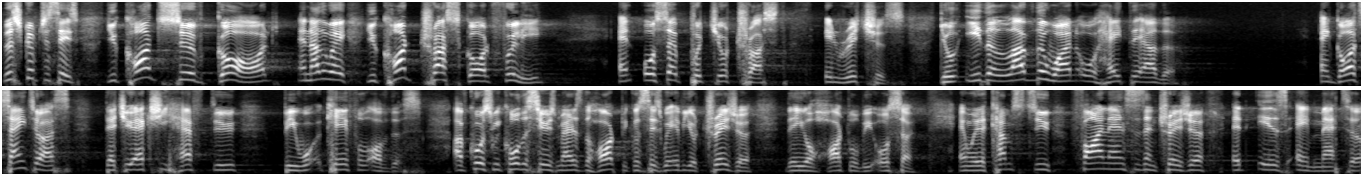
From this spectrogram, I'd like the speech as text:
This scripture says you can't serve God, another way, you can't trust God fully and also put your trust in riches. You'll either love the one or hate the other. And God's saying to us, that you actually have to be careful of this. Of course, we call the series Matters the Heart because it says, wherever your treasure, there your heart will be also. And when it comes to finances and treasure, it is a matter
